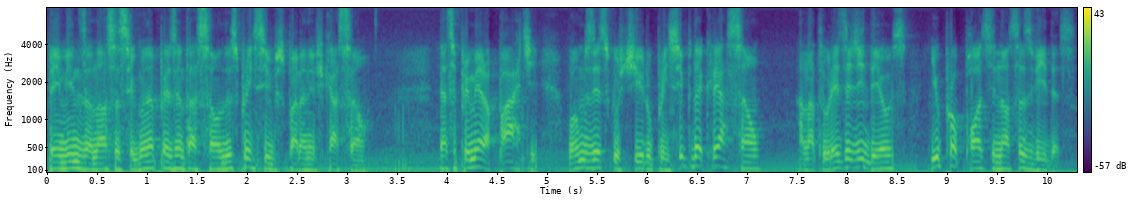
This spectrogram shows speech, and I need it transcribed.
Bem-vindos à nossa segunda apresentação dos princípios para a unificação. Nessa primeira parte, vamos discutir o princípio da criação, a natureza de Deus e o propósito de nossas vidas.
